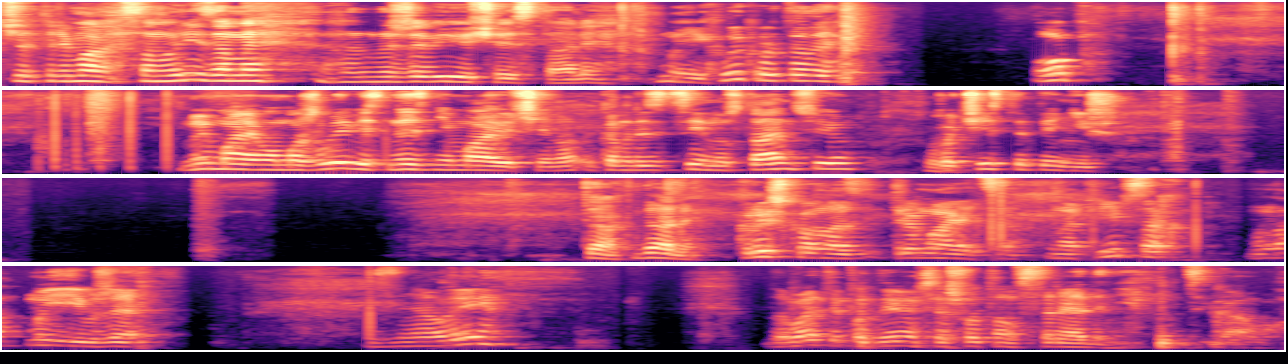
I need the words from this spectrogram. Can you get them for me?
чотирма саморізами нержавіючої сталі. Ми їх викрутили. Оп. Ми маємо можливість, не знімаючи каналізаційну станцію, почистити ніж. Так, далі. Кришка у нас тримається на кліпсах. Ми її вже зняли. Давайте подивимося, що там всередині. Цікаво.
